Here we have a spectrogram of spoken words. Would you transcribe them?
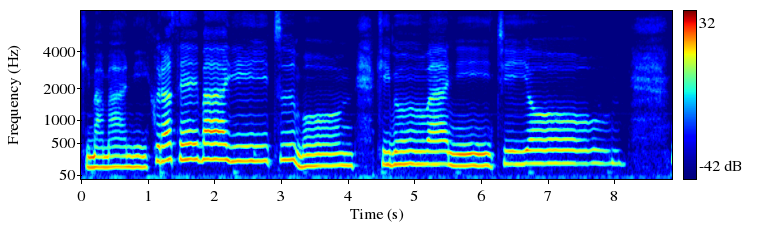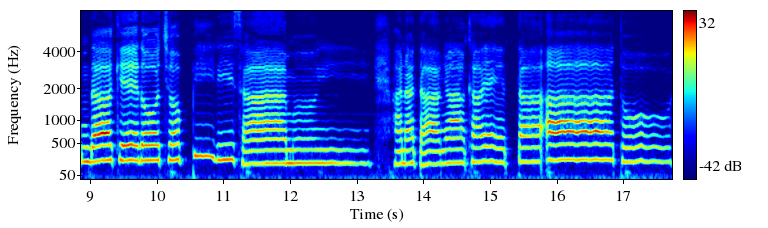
気ままに暮らせばいつも、気分は日曜。だけどちょっぴり寒い。あなたが帰った後、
